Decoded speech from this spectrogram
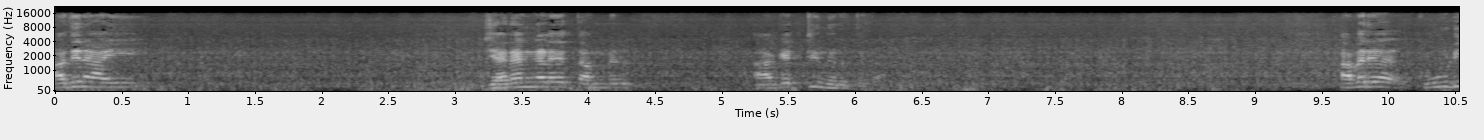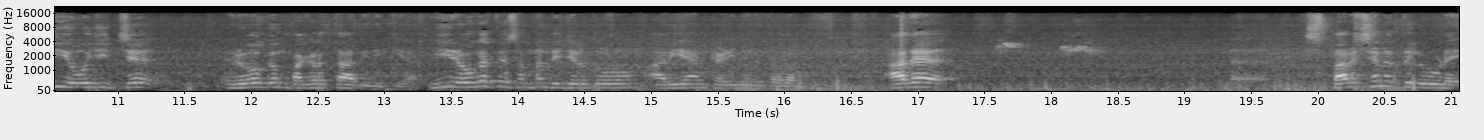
അതിനായി ജനങ്ങളെ തമ്മിൽ അകറ്റി നിർത്തുക. അവർ കൂടിയോജിച്ച് രോഗം പകർത്താതിരിക്കുക. ഈ രോഗത്തെ സംബന്ധിച്ചിടത്തോളം അറിയാൻ കഴിഞ്ഞിടത്തോളം അത് സ്പർശനത്തിലൂടെ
